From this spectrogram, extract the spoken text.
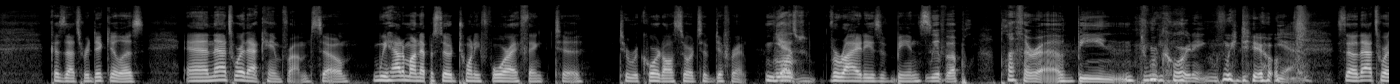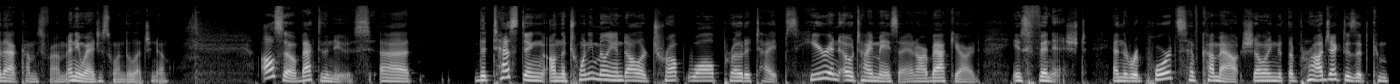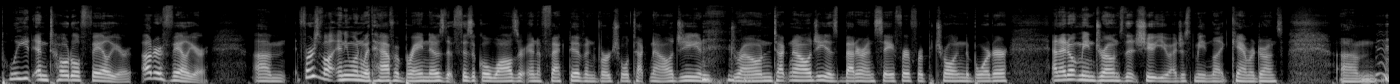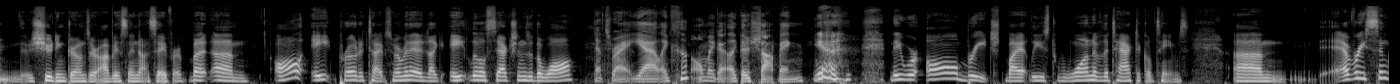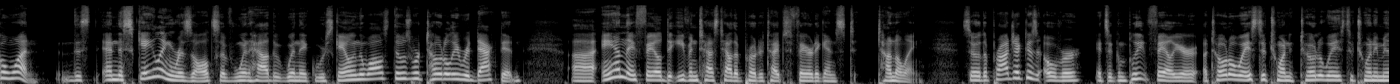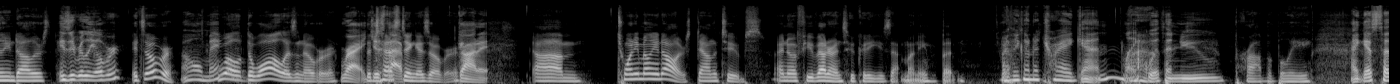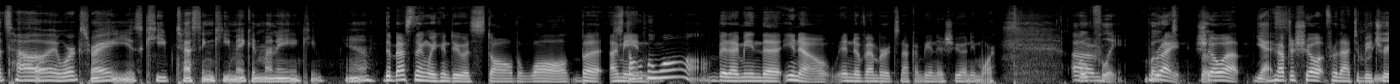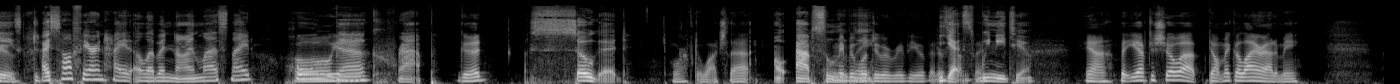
because that's ridiculous, and that's where that came from. So we had him on episode 24, I think, to to record all sorts of different Yes. var- varieties of beans. We have a pl- plethora of bean recordings. we do. Yeah. So that's where that comes from. Anyway, I just wanted to let you know. Also, back to the news. Uh, the testing on the $20 million Trump wall prototypes here in Otay Mesa in our backyard is finished. And the reports have come out showing that the project is a complete and total failure, utter failure. Um, first of all, anyone with half a brain knows that physical walls are ineffective and virtual technology and drone technology is better and safer for patrolling the border. And I don't mean drones that shoot you, I just mean like camera drones. Um, Shooting drones are obviously not safer. But um, all eight prototypes, remember they had like eight little sections of the wall? That's right. Yeah. Like, oh my God, like they're shopping. Yeah. they were all breached by at least one of the tactical teams. Um, every single one. This and the scaling results of when how the, when they were scaling the walls, those were totally redacted. Uh, and they failed to even test how the prototypes fared against tunneling. So the project is over. It's a complete failure. A total waste of twenty total waste of twenty million dollars. Is it really over? It's over. Oh man. Well, the wall isn't over. Right, The testing is over. Got it. Um, twenty million dollars down the tubes. I know a few veterans who could have used that money, but Are they going to try again? Like Uh, with a new. Probably. I guess that's how it works, right? You just keep testing, keep making money, keep. Yeah. the best thing we can do is stall the wall. But I mean Stall mean, the wall. But I mean that you know, in November it's not going to be an issue anymore. Um, Hopefully. Vote. right. Vote. Show up. Yes. You have to show up for that to be Please. true. I saw Fahrenheit 11.9 last night. Oh, Holy yeah? crap. Good. So good. We'll have to watch that. Oh, absolutely. Maybe we'll do a review of it. Or Yes, something. we need to. Yeah, but you have to show up. Don't make a liar out of me.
